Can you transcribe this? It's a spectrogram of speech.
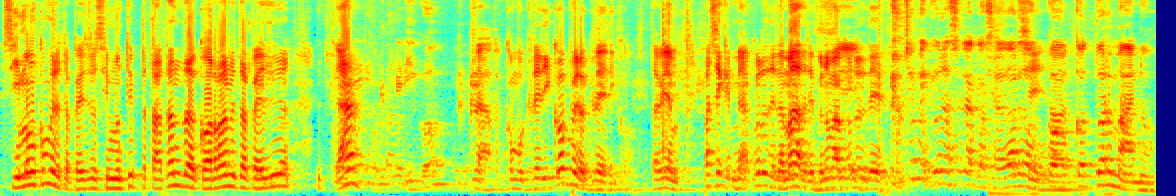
Simón, ¿cómo era tu apellido? Simón, estoy tratando de acordarme tu apellido. ¿Ah? Claro, como clérico, pero clérico. Está bien. Pasa que me acuerdo de la madre, pero no me acuerdo de. Yo me quedo una sola cosa, Eduardo, Sí, con, con tu hermano.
